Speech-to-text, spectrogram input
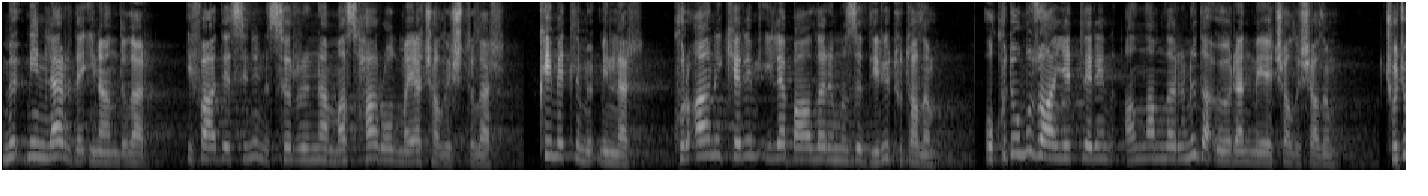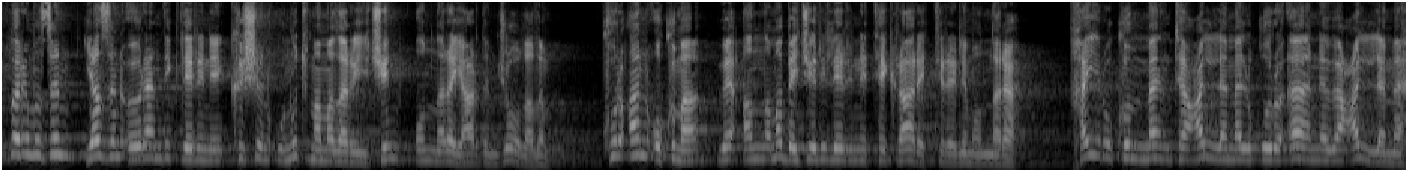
Müminler de inandılar. İfadesinin sırrına mazhar olmaya çalıştılar. Kıymetli müminler, Kur'an-ı Kerim ile bağlarımızı diri tutalım. Okuduğumuz ayetlerin anlamlarını da öğrenmeye çalışalım. Çocuklarımızın yazın öğrendiklerini kışın unutmamaları için onlara yardımcı olalım. Kur'an okuma ve anlama becerilerini tekrar ettirelim onlara. Hayrukum men teallemel Kur'ane ve allemeh.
